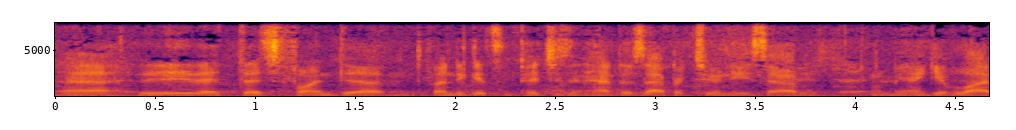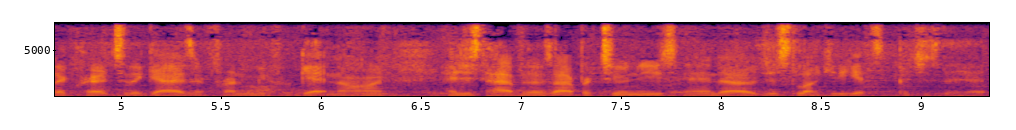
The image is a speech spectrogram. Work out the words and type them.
uh, that, that's fun to fun to get some pitches and have those opportunities. Um, I mean, I give a lot of credit to the guys in front of me for getting on and just having those opportunities, and uh, just lucky to get some pitches to hit.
